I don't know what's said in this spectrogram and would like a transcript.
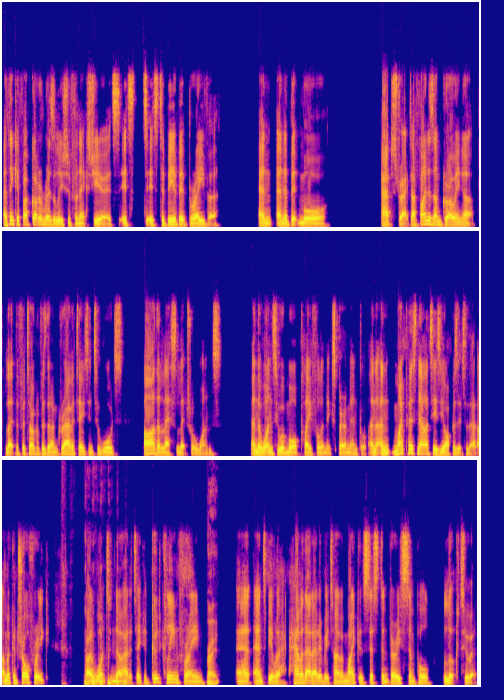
I think if I've got a resolution for next year, it's, it's, it's to be a bit braver and, and a bit more abstract. I find as I'm growing up, like the photographers that I'm gravitating towards are the less literal ones and the ones who are more playful and experimental. And and my personality is the opposite to that. I'm a control freak. I want to know how to take a good, clean frame, right, and and to be able to hammer that out every time with my consistent, very simple look to it.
